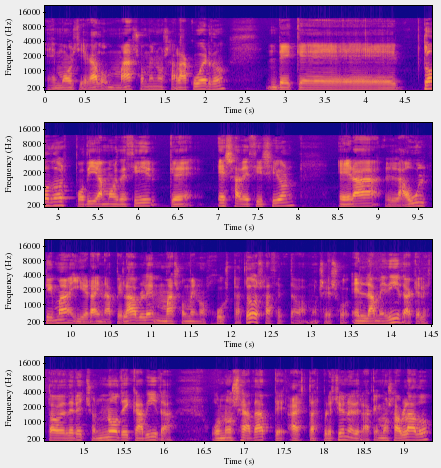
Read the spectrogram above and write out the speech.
hemos llegado más o menos al acuerdo de que todos podíamos decir que esa decisión era la última y era inapelable, más o menos justa. Todos aceptábamos eso. En la medida que el Estado de Derecho no dé cabida o no se adapte a estas presiones de las que hemos hablado,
